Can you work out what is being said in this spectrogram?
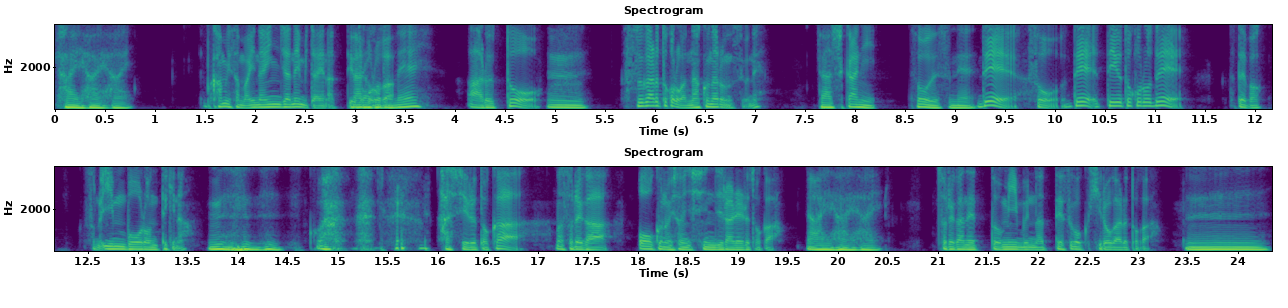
はいはいはい。神様いないんじゃねみたいなっていうところが。あると、うん。すがるところがなくなるんですよね。確かに。そうですね。で、そう。で、っていうところで、例えば、その陰謀論的な、走るとか、まあそれが多くの人に信じられるとか、はいはいはい。それがネットミームになってすごく広がるとか、うーん。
